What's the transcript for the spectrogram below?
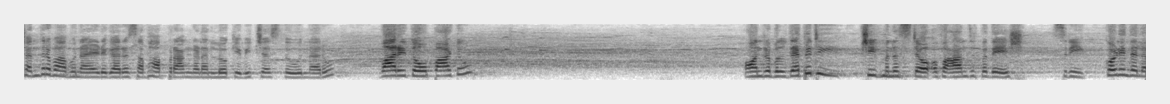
చంద్రబాబు నాయుడు గారు సభా ప్రాంగణంలోకి విచ్చేస్తూ ఉన్నారు. వారితో పాటు honourable deputy chief minister of Andhra Pradesh Shri Konidela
